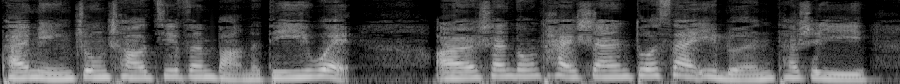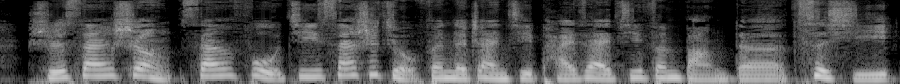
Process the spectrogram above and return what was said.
排名中超积分榜的第一位。而山东泰山多赛一轮，他是以十三胜三负积三十九分的战绩排在积分榜的次席。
